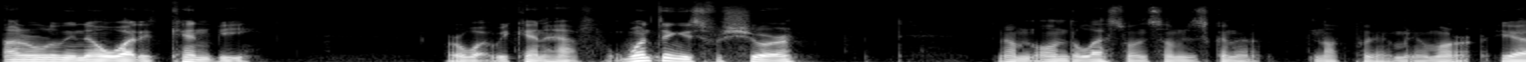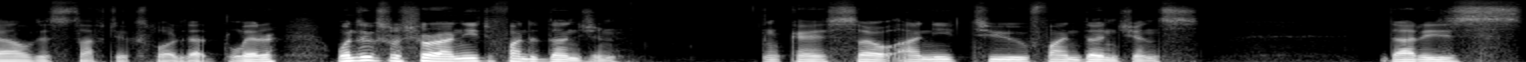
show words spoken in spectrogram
I don't really know what it can be or what we can have. One thing is for sure, and I'm on the last one, so I'm just gonna not put him anymore. Yeah, I'll just have to explore that later. One thing's for sure, I need to find a dungeon. Okay, so I need to find dungeons. That is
